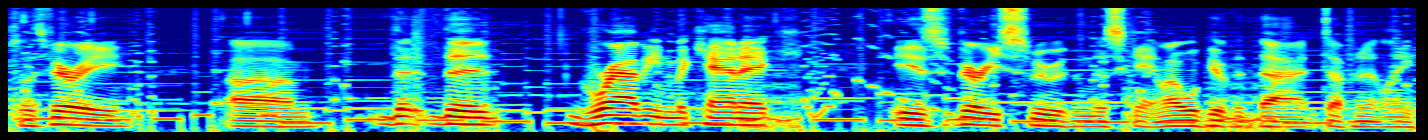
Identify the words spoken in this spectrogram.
So it's very um, the the grabbing mechanic is very smooth in this game. I will give it that definitely.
